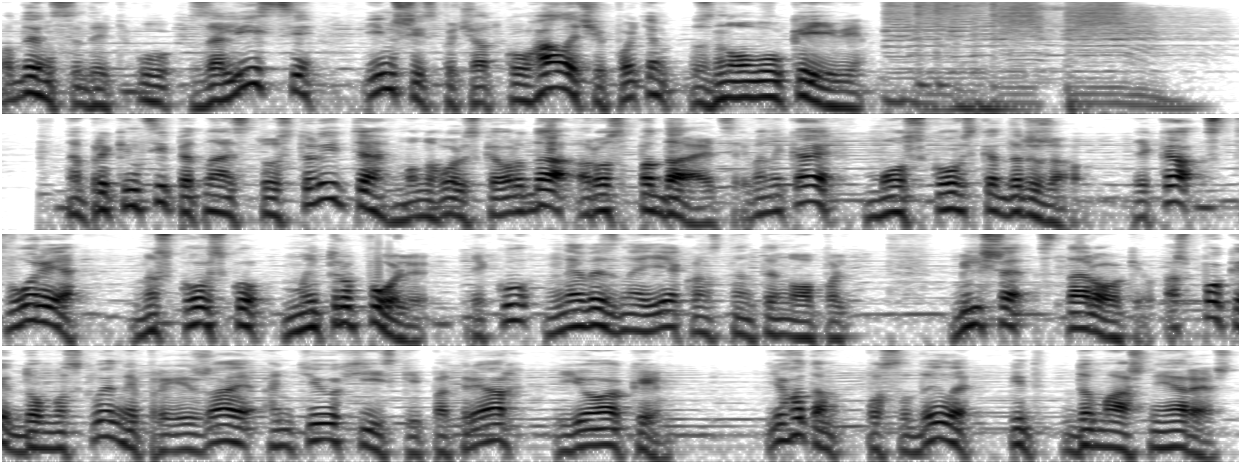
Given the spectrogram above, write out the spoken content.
один сидить у Заліссі, інший спочатку у Галичі, потім знову у Києві. Наприкінці 15 століття монгольська орда розпадається і виникає Московська держава, яка створює московську митрополію, яку не визнає Константинополь. Більше ста років, аж поки до Москви не приїжджає антіохійський патріарх Йоаким. Його там посадили під домашній арешт.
